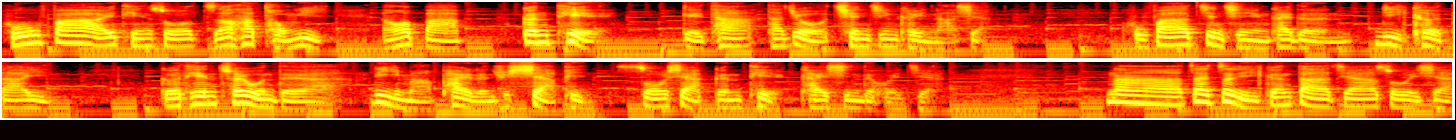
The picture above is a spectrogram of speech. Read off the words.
胡发一听说，只要他同意，然后把跟帖给他，他就有千金可以拿下。胡发见钱眼开的人立刻答应。隔天，崔文德啊，立马派人去下聘，收下跟帖，开心的回家。那在这里跟大家说一下，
